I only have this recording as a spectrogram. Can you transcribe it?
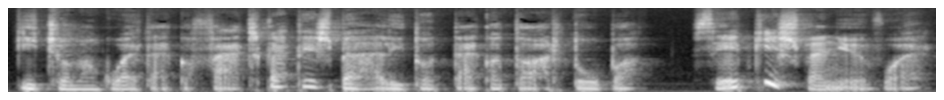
Kicsomagolták a fácskát, és beállították a tartóba. Szép kis fenyő volt.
